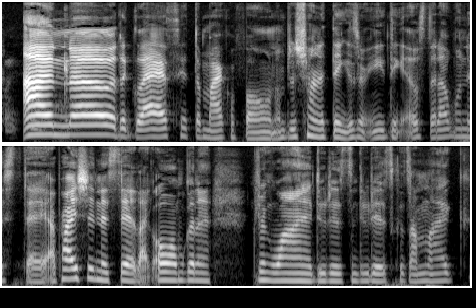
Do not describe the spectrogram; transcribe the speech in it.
clank. I know the glass hit the microphone. I'm just trying to think. Is there anything else that I want to say? I probably shouldn't have said like, "Oh, I'm gonna drink wine and do this and do this," because I'm like,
